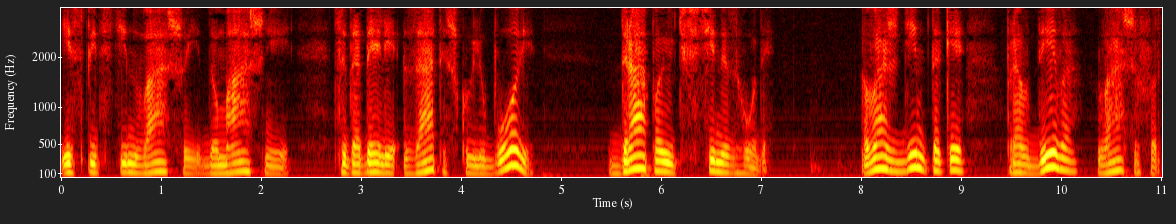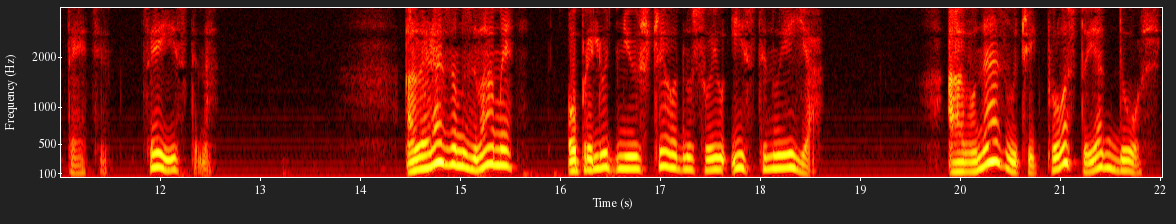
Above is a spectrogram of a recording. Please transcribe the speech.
із під стін вашої, домашньої, цитаделі затишку і любові драпають всі незгоди. Ваш дім таки правдива ваша фортеця. Це істина. Але разом з вами оприлюднюю ще одну свою істину і я. А вона звучить просто як дощ.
